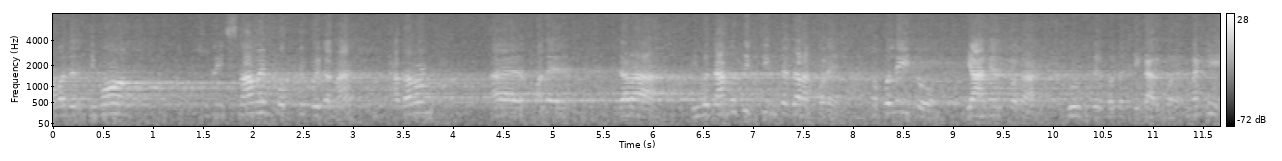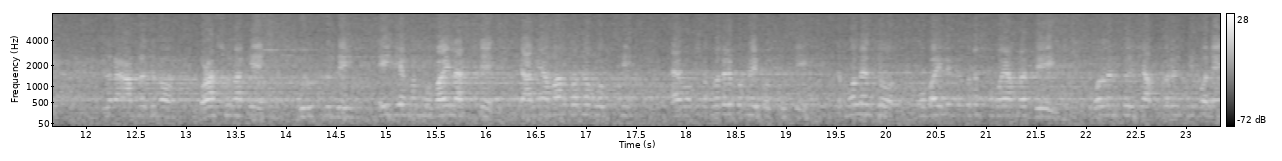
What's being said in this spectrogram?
আমাদের জীবন শুধু ইসলামের পক্ষে বইটা না, সাধারণ মানে যারা জাগতিক চিন্তা যারা করে, সকলেই তো জ্ঞানের কথা, গুরুত্বের কথা স্বীকার করে, নাকি? সুতরাং আমরা যেন পড়াশোনাকে গুরুত্ব দিই। এই যে এখন মোবাইল আসছে, যে আমি আমার কথা বলছি এবং সকলের কথাই বলতেছি বলেন তো, মোবাইলে কতটা সময় আমরা দিই? হিসাব করেন জীবনে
